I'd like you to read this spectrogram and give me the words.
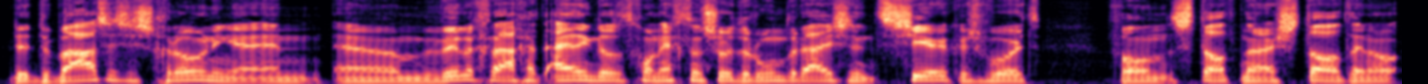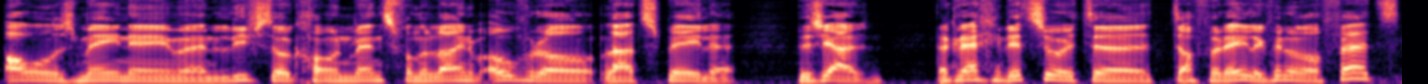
De, de basis is Groningen en ehm, we willen graag uiteindelijk dat het gewoon echt een soort rondreizend circus wordt van stad naar stad en dan alles meenemen en liefst ook gewoon mensen van de line-up overal laten spelen. Dus ja, dan krijg je dit soort eh tafereelen. Ik vind het wel vet.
